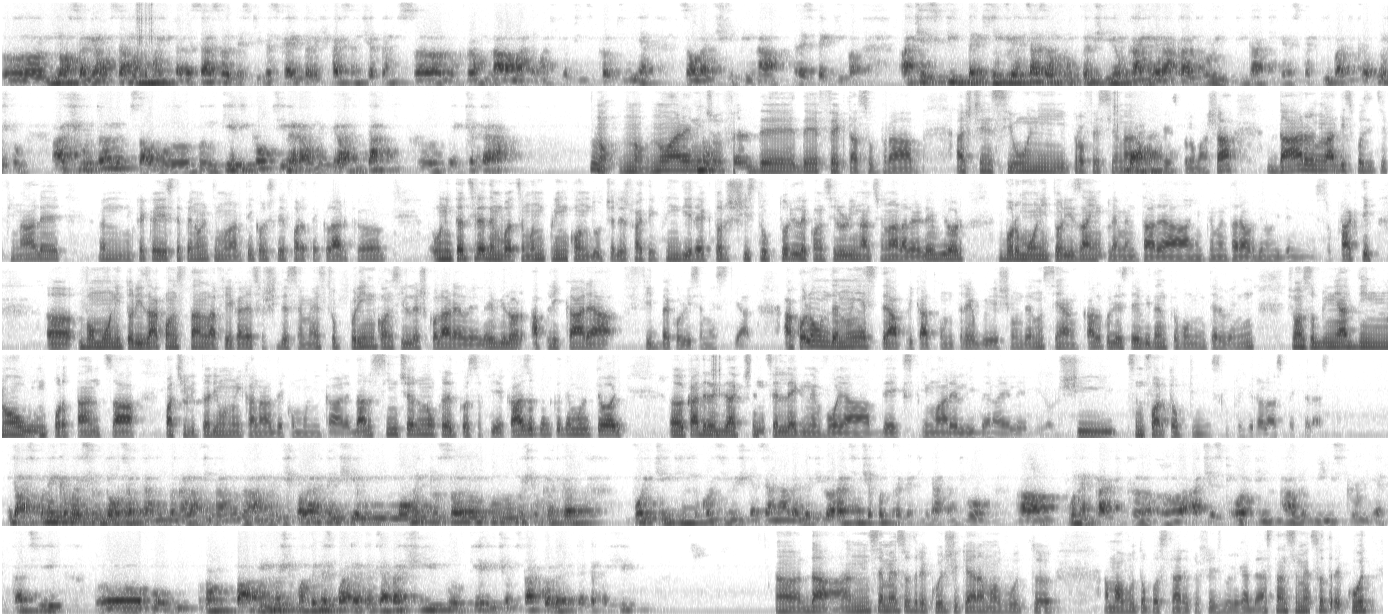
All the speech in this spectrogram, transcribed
uh, nu o să-l iau în seamă, nu mă interesează, deschideți caietele și hai să începem să lucrăm la matematică, fizică, chimie sau la disciplina respectivă. Acest feedback influențează în vreun fel, știu eu, cariera cadrului didactic respectiv, adică, nu știu, ajută sau uh, împiedică obținerea unui grad didactic, etc. Nu, nu, nu are niciun fel de, de efect asupra ascensiunii profesionale, da. dacă să luăm așa, dar la dispoziții finale, în, cred că este penultimul articol, scrie foarte clar că unitățile de învățământ prin conducere, deci practic prin director și structurile Consiliului Național al Elevilor vor monitoriza implementarea, implementarea ordinului de ministru. Practic, uh, vom monitoriza constant la fiecare sfârșit de semestru prin consiliile școlare ale elevilor aplicarea feedback-ului semestrial. Acolo unde nu este aplicat cum trebuie și unde nu se ia în calcul, este evident că vom interveni și vom sublinia din nou importanța facilitării unui canal de comunicare. Dar, sincer, nu cred că o să fie cazul, pentru că de multe ori uh, cadrele didactice înțeleg nevoia de exprimare liberă a elevilor și sunt foarte optimist cu privire la aspectele astea. Da, spune că mai sunt două săptămâni până la finalul anului școlar, deci e momentul să, nu știu, cred că voi, cei din Consiliul Județean al Elevilor, ați început pregătirea pentru a pune în practică uh, acest ordin al Ministrului Educației. Uh, probabil, nu știu, mă gândesc, poate veți avea și piedici, obstacole de depășit. Uh, da, în semestrul trecut și chiar am avut, am avut o postare pe Facebook legat de asta. În semestrul trecut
